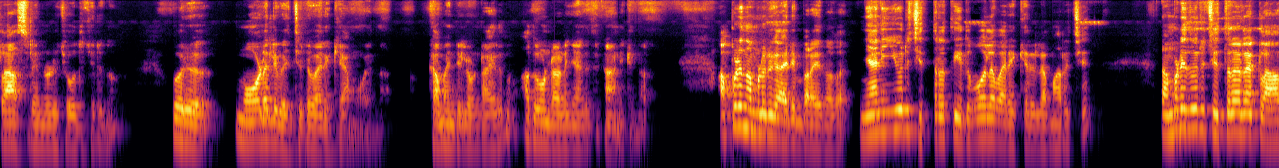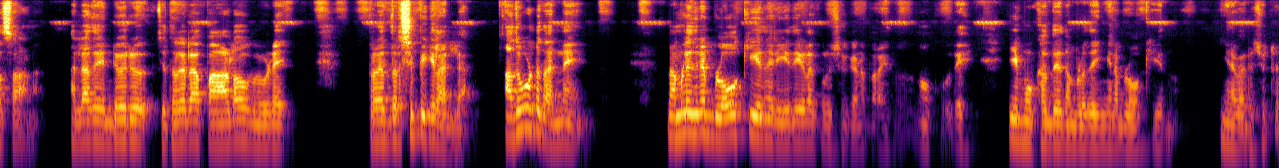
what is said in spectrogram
ക്ലാസ്സിൽ എന്നോട് ചോദിച്ചിരുന്നു ഒരു മോഡൽ വെച്ചിട്ട് വരയ്ക്കാമോ എന്ന് കമന്റിലുണ്ടായിരുന്നു അതുകൊണ്ടാണ് ഞാനിത് കാണിക്കുന്നത്. അപ്പോഴും നമ്മളൊരു കാര്യം പറയുന്നത് ഞാൻ ഈ ഒരു ചിത്രത്തെ ഇതുപോലെ വരയ്ക്കലില്ല മറിച്ച് നമ്മുടെ ഇതൊരു ചിത്രകല ക്ലാസ്സാണ്. അല്ലാതെ എന്റെ ഒരു ചിത്രകലാ പാഠവും ഇവിടെ പ്രദർശിപ്പിക്കലല്ല. അതുകൊണ്ട് തന്നെ നമ്മളിതിനെ ബ്ലോക്ക് ചെയ്യുന്ന രീതികളെ കുറിച്ചൊക്കെയാണ് പറയുന്നത്. നോക്കൂ ദേ ഈ മുഖത്തെ നമ്മളിത് ഇങ്ങനെ ബ്ലോക്ക് ചെയ്യുന്നു. ഇങ്ങനെ വരച്ചിട്ട്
